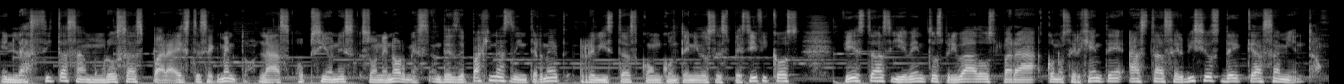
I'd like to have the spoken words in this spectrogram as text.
en las citas amorosas para este segmento. Las opciones son enormes, desde páginas de internet, revistas con contenidos específicos, fiestas y eventos privados para conocer gente, hasta servicios de casamiento.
